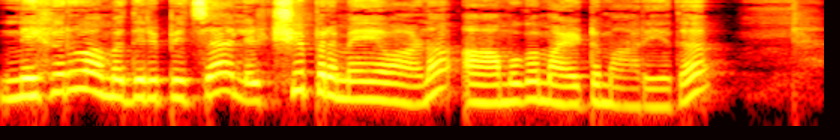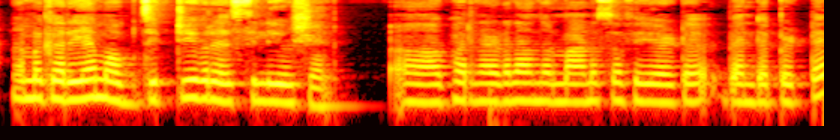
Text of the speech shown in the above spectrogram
നെഹ്റു അവതരിപ്പിച്ച ലക്ഷ്യപ്രമേയമാണ് ആമുഖമായിട്ട് മാറിയത്. നമുക്കറിയാം ഒബ്ജക്റ്റീവ് റെസൊല്യൂഷൻ ഭരണഘടനാ നിർമ്മാണ സഭയുമായിട്ട് ബന്ധപ്പെട്ട്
